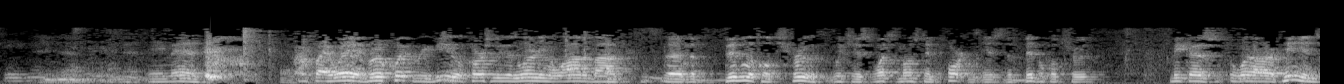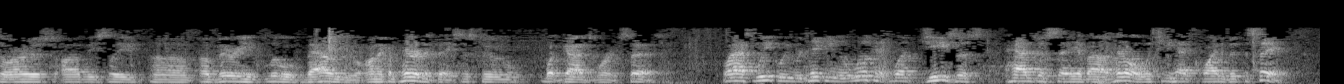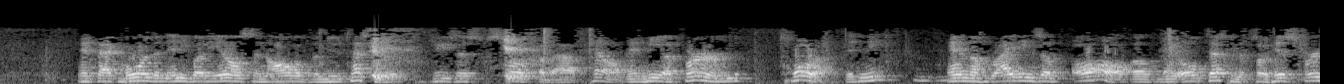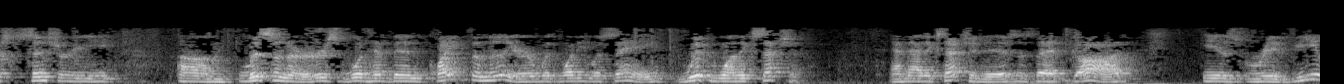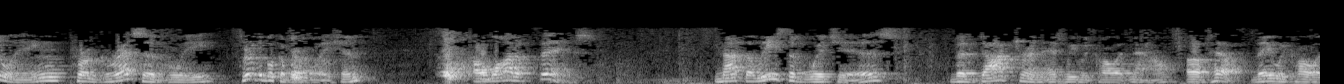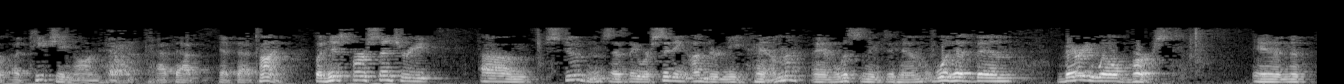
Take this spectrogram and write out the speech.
Amen. Amen. By way of real quick review, of course, we've been learning a lot about the, the biblical truth, which is what's most important, is the biblical truth. Because what our opinions are is obviously uh, of very little value on a comparative basis to what God's Word says. Last week we were taking a look at what Jesus had to say about hell, which he had quite a bit to say. In fact, more than anybody else in all of the New Testament, Jesus spoke about hell. And he affirmed Torah, didn't he? Mm-hmm. And the writings of all of the Old Testament. So his first century um, listeners would have been quite familiar with what he was saying, with one exception. And that exception is, is that God is revealing progressively through the book of Revelation a lot of things. Not the least of which is the doctrine, as we would call it now, of hell. They would call it a teaching on hell at that, at that time. But his first century um, students, as they were sitting underneath him and listening to him, would have been very well versed in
